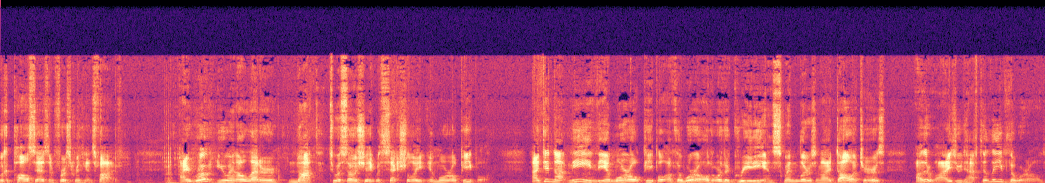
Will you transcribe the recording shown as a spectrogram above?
Look at Paul says in 1 Corinthians 5. I wrote you in a letter not to associate with sexually immoral people. I did not mean the immoral people of the world or the greedy and swindlers and idolaters. Otherwise, you'd have to leave the world.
